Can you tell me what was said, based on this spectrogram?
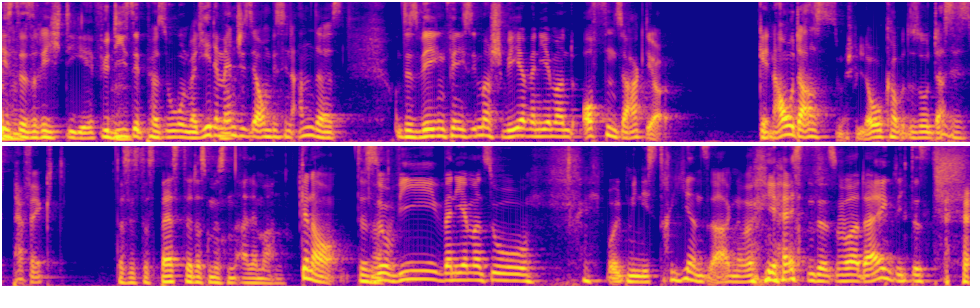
ist das Richtige für diese Person, weil jeder Mensch ist ja auch ein bisschen anders. Und deswegen finde ich es immer schwer, wenn jemand offen sagt, ja, genau das, zum Beispiel Low Carb oder so, das ist perfekt. Das ist das Beste, das müssen alle machen. Genau, das ist so wie wenn jemand so, ich wollte ministrieren sagen, aber wie heißt denn das Wort eigentlich? Das, äh,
